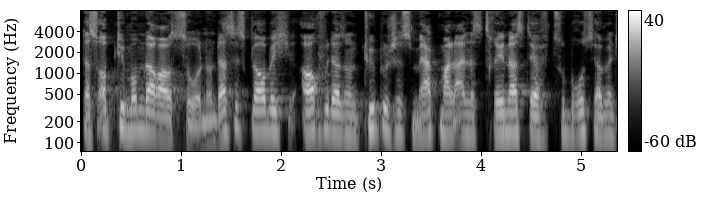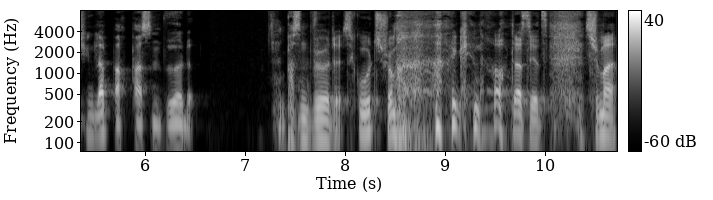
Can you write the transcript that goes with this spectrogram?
das Optimum daraus zu holen. Und das ist, glaube ich, auch wieder so ein typisches Merkmal eines Trainers, der zu Borussia Mönchengladbach passen würde passen würde. Ist gut, schon mal genau das jetzt. Ist schon mal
